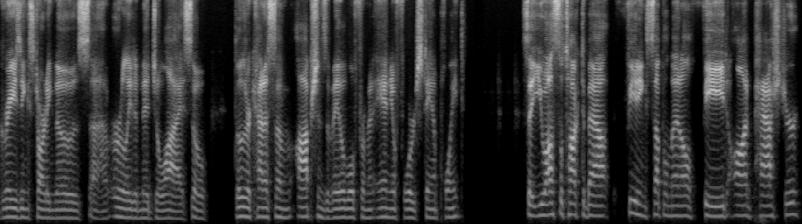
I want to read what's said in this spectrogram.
grazing starting those uh, early to mid July. So those are kind of some options available from an annual forage standpoint. So you also talked about feeding supplemental feed on pasture.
